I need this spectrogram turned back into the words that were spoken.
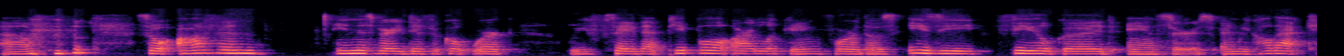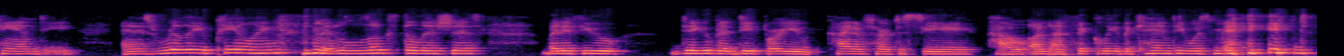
Um, so often in this very difficult work, we say that people are looking for those easy, feel good answers, and we call that candy. And it's really appealing it looks delicious. But if you dig a bit deeper, you kind of start to see how unethically the candy was made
